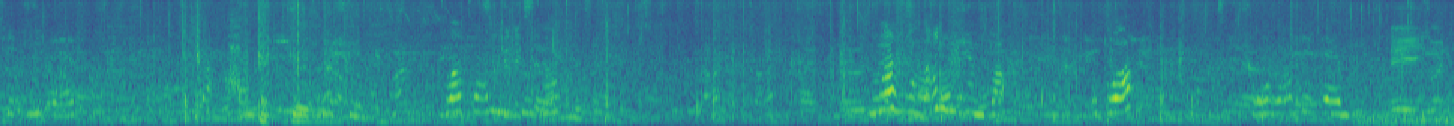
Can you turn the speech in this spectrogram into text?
C'est super. Toi, t'as Que de l'extérieur, que de l'extérieur. Ouais. Euh, non, Moi, je regarde, sympa. mais j'aime pas. Et toi Je regarde et t'aimes. Et ils ont une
